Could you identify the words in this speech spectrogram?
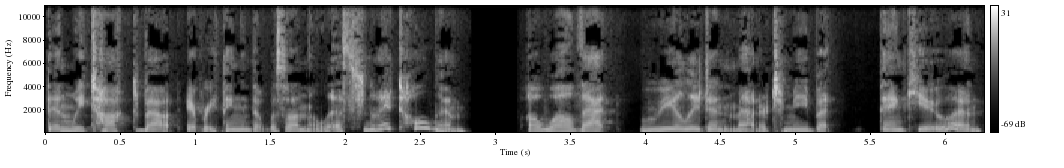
Then we talked about everything that was on the list and I told him, Oh, well, that really didn't matter to me, but thank you. And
